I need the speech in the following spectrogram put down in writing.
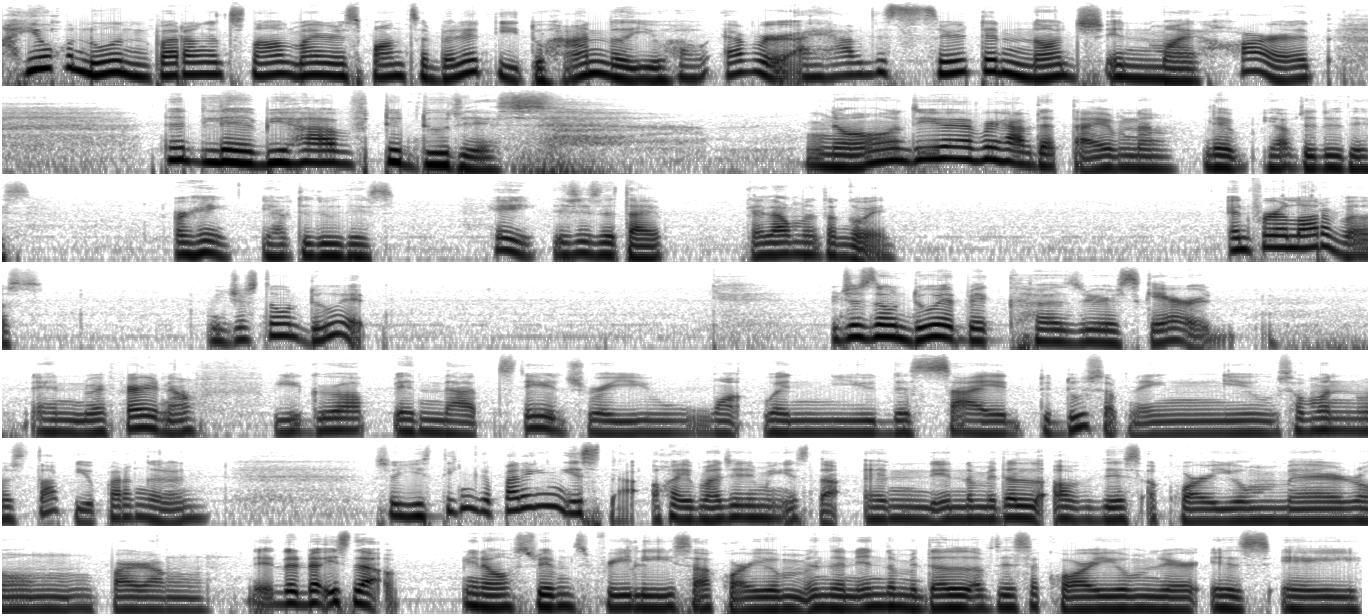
Ayoko nun. Parang it's not my responsibility to handle you. However, I have this certain nudge in my heart that, Lib, you have to do this. No? Do you ever have that time na, Lib, you have to do this? Or hey, you have to do this hey, this is the time. Kailangan mo na gawin. And for a lot of us, we just don't do it. We just don't do it because we're scared. And fair enough, you grew up in that stage where you want when you decide to do something, you someone will stop you, parang ganun. So you think parang isda. Okay, imagine yung isda. And in the middle of this aquarium, merong parang the, the isda you know, swims freely sa aquarium. And then in the middle of this aquarium, there is a,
